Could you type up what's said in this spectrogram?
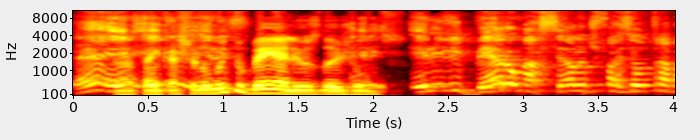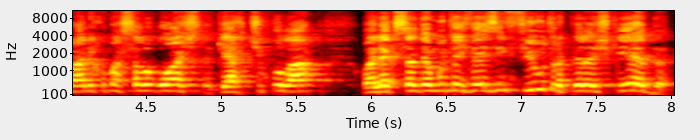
É, ele, tá encaixando ele, muito bem ali os dois juntos. Ele, ele, libera o Marcelo de fazer o trabalho que o Marcelo gosta, que é articular. O Alexander muitas vezes infiltra pela esquerda,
